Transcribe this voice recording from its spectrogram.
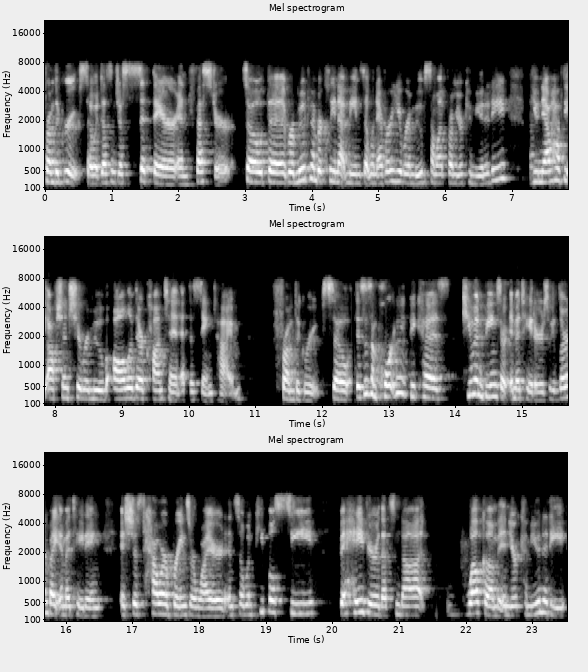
from the group so it doesn't just sit there and fester. So the removed member cleanup means that whenever you remove someone from your community, you now have the option to remove all of their content at the same time from the group. So this is important because human beings are imitators. We learn by imitating. It's just how our brains are wired. And so when people see behavior that's not welcome in your community,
